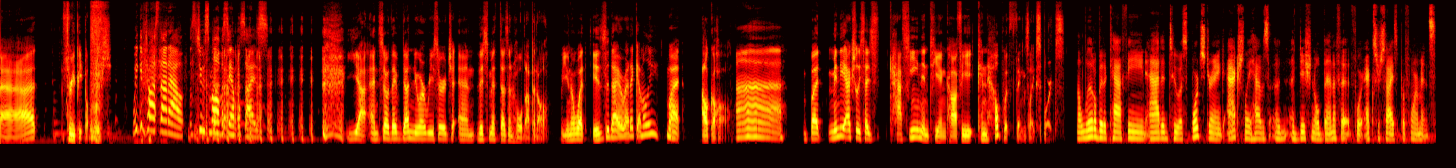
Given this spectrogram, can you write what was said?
at three people. We can toss that out. It's too small of a sample size. yeah, and so they've done newer research, and this myth doesn't hold up at all. But you know what is a diuretic, Emily? What? Alcohol. Ah. But Mindy actually says caffeine in tea and coffee can help with things like sports. A little bit of caffeine added to a sports drink actually has an additional benefit for exercise performance.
